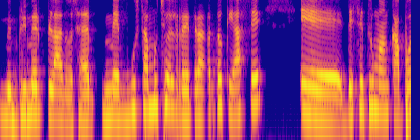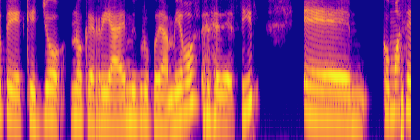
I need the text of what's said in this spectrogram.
en primer plano. O sea, me gusta mucho el retrato que hace de ese Truman Capote que yo no querría en mi grupo de amigos, es de decir. Eh, cómo hace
